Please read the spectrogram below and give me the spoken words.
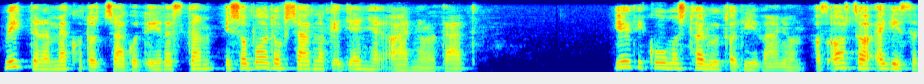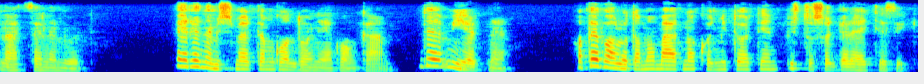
Végtelen meghatottságot éreztem, és a boldogságnak egy enyhe árnyalatát. Ildikó most felült a díványon, az arca egészen átszellemült. Erre nem ismertem gondolni, Egonkám. De miért ne? Ha bevallod a mamádnak, hogy mi történt, biztos, hogy beleegyezik.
